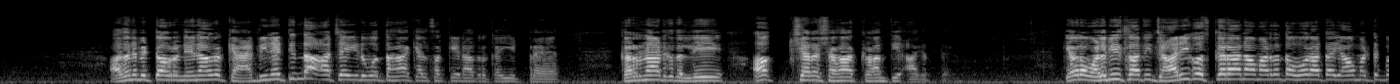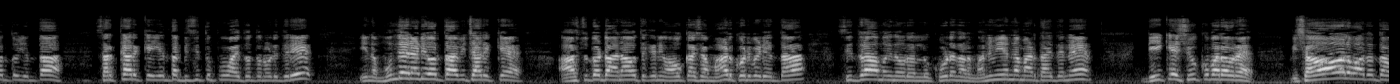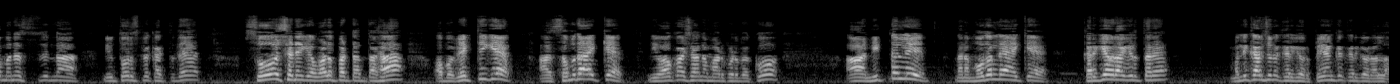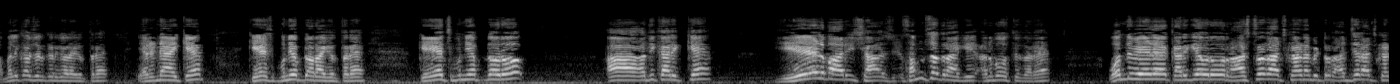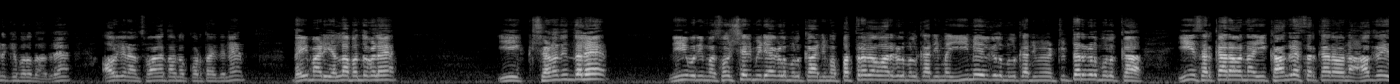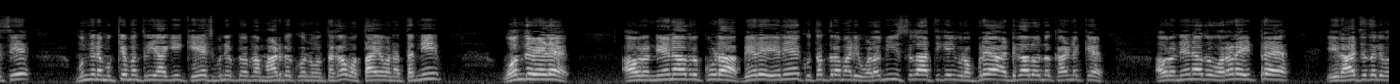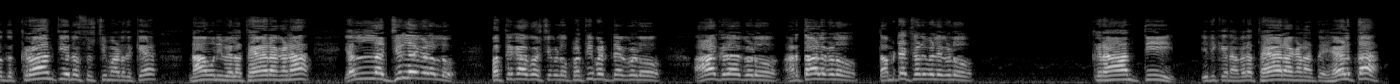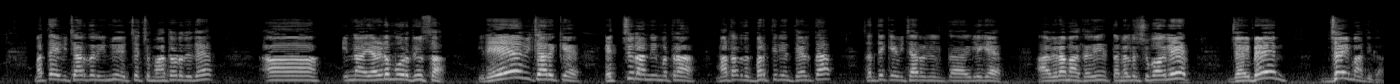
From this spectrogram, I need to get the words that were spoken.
ಅದನ್ನು ಬಿಟ್ಟು ಅವರನ್ನು ಏನಾದರೂ ಕ್ಯಾಬಿನೆಟ್ ಇಂದ ಆಚೆ ಇಡುವಂತಹ ಕೆಲಸಕ್ಕೆ ಏನಾದರೂ ಕೈ ಇಟ್ಟರೆ ಕರ್ನಾಟಕದಲ್ಲಿ ಅಕ್ಷರಶಃ ಕ್ರಾಂತಿ ಆಗುತ್ತೆ. ಕೇವಲ ಒಳಮೀಸಲಾತಿ ಜಾರಿಗೋಸ್ಕರ ನಾವು ಮಾಡಿದಂತ ಹೋರಾಟ ಯಾವ ಮಟ್ಟಕ್ಕೆ ಬಂತು, ಎಂತ ಸರ್ಕಾರಕ್ಕೆ ಎಂತ ಬಿಸಿ ತುಪ್ಪವಾಯಿತು ಅಂತ ನೋಡಿದಿರಿ ಇನ್ನು ಮುಂದೆ ನಡೆಯುವಂತಹ ವಿಚಾರಕ್ಕೆ ಅಷ್ಟು ದೊಡ್ಡ ಅನಾಹುತಕ್ಕೆ ನೀವು ಅವಕಾಶ ಮಾಡಿಕೊಡ್ಬೇಡಿ ಅಂತ ಸಿದ್ದರಾಮಯ್ಯನವರಲ್ಲೂ ಕೂಡ ನಾನು ಮನವಿಯನ್ನ ಮಾಡ್ತಾ ಇದ್ದೇನೆ. ಡಿ ಕೆ ಶಿವಕುಮಾರ್ ಅವರೇ, ವಿಶಾಲವಾದಂತಹ ಮನಸ್ಸನ್ನ ನೀವು ತೋರಿಸಬೇಕಾಗ್ತದೆ. ಶೋಷಣೆಗೆ ಒಳಪಟ್ಟಂತಹ ಒಬ್ಬ ವ್ಯಕ್ತಿಗೆ ಆ ಸಮುದಾಯಕ್ಕೆ ನೀವು ಅವಕಾಶವನ್ನು ಮಾಡಿಕೊಡ್ಬೇಕು. ಆ ನಿಟ್ಟಿನಲ್ಲಿ ನನ್ನ ಮೊದಲನೇ ಆಯ್ಕೆ ಖರ್ಗೆ ಅವರಾಗಿರ್ತಾರೆ ಮಲ್ಲಿಕಾರ್ಜುನ ಖರ್ಗೆ ಅವರು ಪ್ರಿಯಾಂಕಾ ಖರ್ಗೆ ಅವರಲ್ಲ ಮಲ್ಲಿಕಾರ್ಜುನ ಖರ್ಗೆ ಅವರಾಗಿರ್ತಾರೆ ಎರಡನೇ ಆಯ್ಕೆ ಕೆ ಎಚ್ ಮುನಿಯಪ್ಪನವರಾಗಿರ್ತಾರೆ. ಕೆ ಎಚ್ ಮುನಿಯಪ್ಪನವರು ಆ ಅಧಿಕಾರಕ್ಕೆ ಏಳು ಬಾರಿ ಸಂಸದರಾಗಿ ಅನುಭವಿಸ್ತಿದ್ದಾರೆ. ಒಂದು ವೇಳೆ ಖರ್ಗೆ ಅವರು ರಾಷ್ಟ್ರ ರಾಜಕಾರಣ ಬಿಟ್ಟು ರಾಜ್ಯ ರಾಜಕಾರಣಕ್ಕೆ ಬರೋದಾದ್ರೆ ಅವರಿಗೆ ನಾನು ಸ್ವಾಗತವನ್ನು ಕೊಡ್ತಾ ಇದ್ದೇನೆ. ದಯಮಾಡಿ ಎಲ್ಲ ಬಂಧುಗಳೇ, ಈ ಕ್ಷಣದಿಂದಲೇ ನೀವು ನಿಮ್ಮ ಸೋಷಿಯಲ್ ಮೀಡಿಯಾಗಳ ಮೂಲಕ, ನಿಮ್ಮ ಪತ್ರ ವ್ಯವಹಾರಗಳ ಮೂಲಕ, ನಿಮ್ಮ ಇಮೇಲ್ಗಳ ಮೂಲಕ, ನಿಮ್ಮ ಟ್ವಿಟರ್ಗಳ ಮೂಲಕ ಈ ಸರ್ಕಾರವನ್ನ, ಈ ಕಾಂಗ್ರೆಸ್ ಸರ್ಕಾರವನ್ನ ಆಗ್ರಹಿಸಿ ಮುಂದಿನ ಮುಖ್ಯಮಂತ್ರಿಯಾಗಿ ಕೆ ಎಚ್ ಮುನಿಯಪ್ಪನವ್ರನ್ನ ಮಾಡಬೇಕು ಅನ್ನುವಂತಹ ಒತ್ತಾಯವನ್ನ ತನ್ನಿ. ಒಂದು ವೇಳೆ ಅವರನ್ನೇನಾದ್ರೂ ಕೂಡ ಬೇರೆ ಏನೇ ಕುತಂತ್ರ ಮಾಡಿ ಒಳ ಮೀಸಲಾತಿಗೆ ಇವರೊಬ್ಬರೇ ಅಡ್ಗಾಲು ಅನ್ನೋ ಕಾರಣಕ್ಕೆ ಅವರನ್ನೇನಾದ್ರೂ ಹೊರಡೆ ಇಟ್ಟರೆ ಈ ರಾಜ್ಯದಲ್ಲಿ ಒಂದು ಕ್ರಾಂತಿಯನ್ನು ಸೃಷ್ಟಿ ಮಾಡೋದಕ್ಕೆ ನಾವು ನೀವೆಲ್ಲ ತಯಾರಾಗೋಣ. ಎಲ್ಲ ಜಿಲ್ಲೆಗಳಲ್ಲೂ ಪತ್ರಿಕಾಗೋಷ್ಠಿಗಳು, ಪ್ರತಿಭಟನೆಗಳು, ಆಗ್ರಹಗಳು, ಹರ್ತಾಳಗಳು, ತಮಟೆ ಚಳುವಳಿಗಳು, ಕ್ರಾಂತಿ. ಇದಕ್ಕೆ ನಾವೆಲ್ಲ ತಯಾರಾಗೋಣ ಅಂತ ಹೇಳ್ತಾ ಮತ್ತೆ ಈ ವಿಚಾರದಲ್ಲಿ ಇನ್ನೂ ಹೆಚ್ಚೆಚ್ಚು ಮಾತಾಡೋದಿದೆ. ಇನ್ನ ಎರಡು ಮೂರು ದಿವಸ ಇದೇ ವಿಚಾರಕ್ಕೆ ಹೆಚ್ಚು ನಾನು ನಿಮ್ಮ ಹತ್ರ ಮಾತಾಡೋದಕ್ಕೆ ಬರ್ತೀನಿ ಅಂತ ಹೇಳ್ತಾ ಸದ್ಯಕ್ಕೆ ವಿಚಾರ ಇಲ್ಲಿಗೆ ವಿರಾಮ ಆಗ್ತಾ ಇದೀನಿ. ತಮ್ಮೆಲ್ಲರೂ ಶುಭವಾಗಲಿ. ಜೈ ಭೇಮ್, ಜೈ ಮಾದಿಗ.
